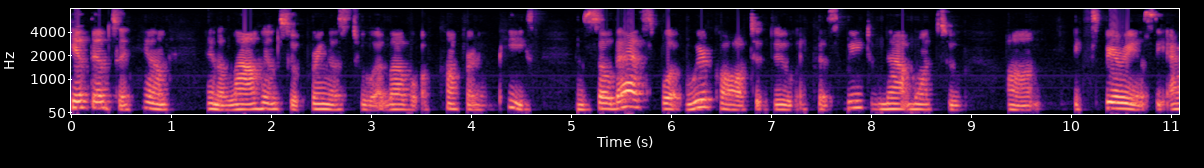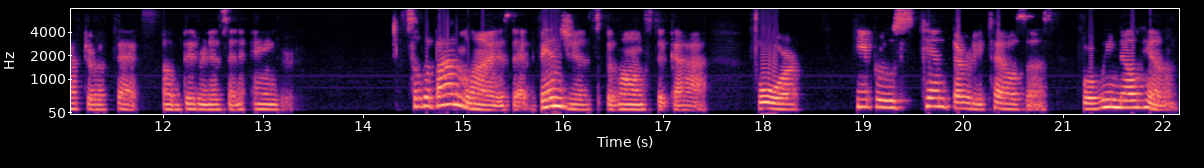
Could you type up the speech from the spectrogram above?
give them to Him, and allow Him to bring us to a level of comfort and peace. And so that's what we're called to do because we do not want to um, experience the after effects of bitterness and anger. So the bottom line is that vengeance belongs to God. For Hebrews 10:30 tells us, "For we know him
